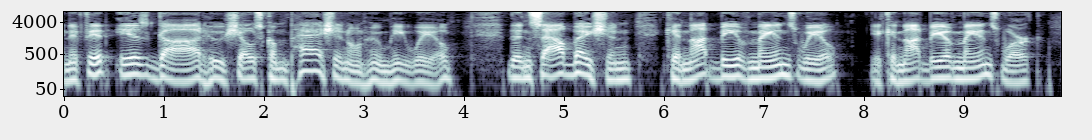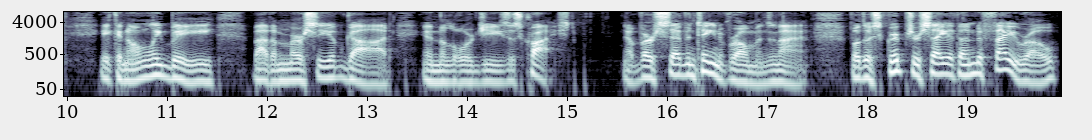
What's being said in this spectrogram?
and if it is God who shows compassion on whom he will, then salvation cannot be of man's will, it cannot be of man's work, it can only be by the mercy of God in the Lord Jesus Christ. Now, verse 17 of Romans 9 For the scripture saith unto Pharaoh,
